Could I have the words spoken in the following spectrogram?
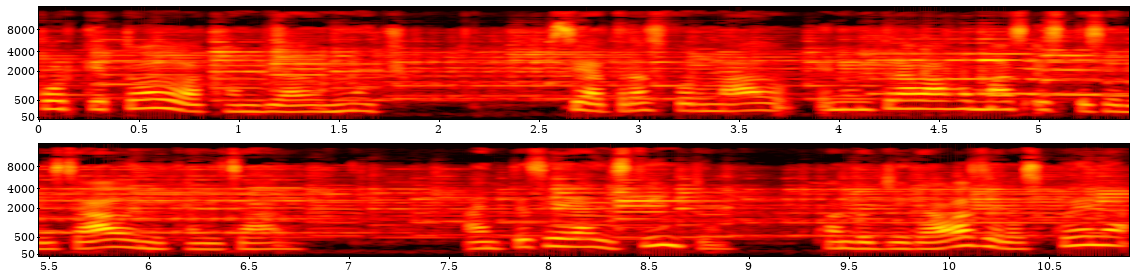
porque todo ha cambiado mucho se ha transformado en un trabajo más especializado y mecanizado. Antes era distinto. Cuando llegabas de la escuela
